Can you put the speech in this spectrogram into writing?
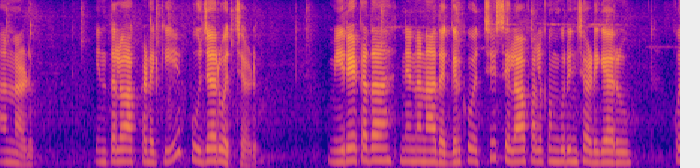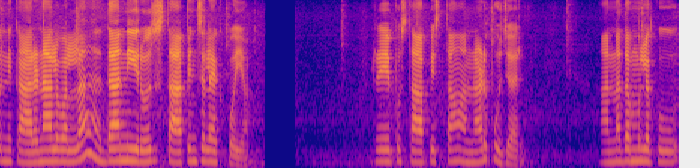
అన్నాడు. ఇంతలో అక్కడికి పూజారి వచ్చాడు. మీరే కదా నిన్న నా దగ్గరకు వచ్చి శిలాఫలకం గురించి అడిగారు. కొన్ని కారణాల వల్ల దాన్ని ఈరోజు స్థాపించలేకపోయాం. రేపు స్థాపిస్తాం అన్నాడు పూజారి. అన్నదమ్ములకు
